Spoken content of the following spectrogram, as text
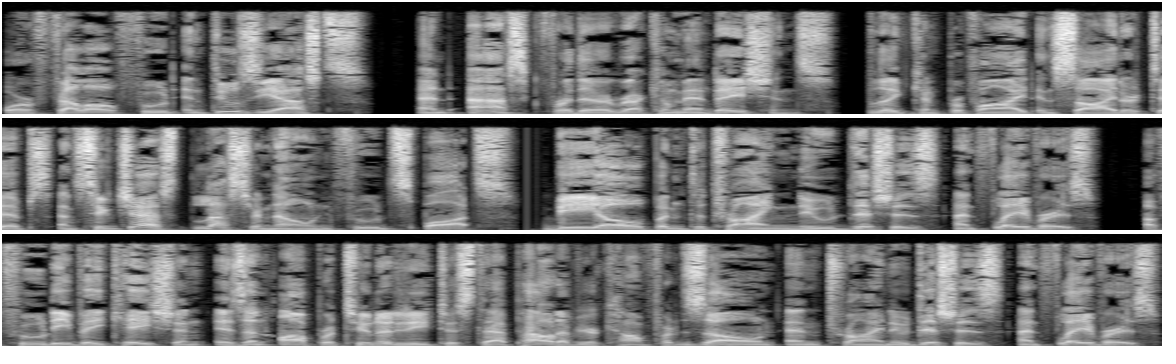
or fellow food enthusiasts and ask for their recommendations. They can provide insider tips and suggest lesser-known food spots. Be open to trying new dishes and flavors. A foodie vacation is an opportunity to step out of your comfort zone and try new dishes and flavors.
